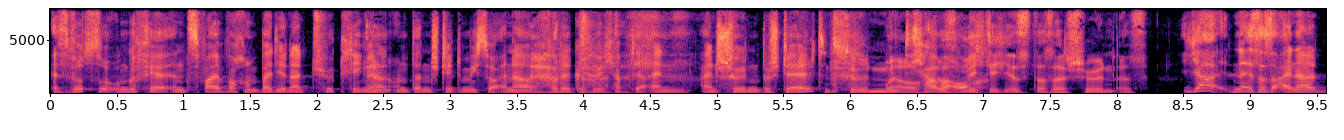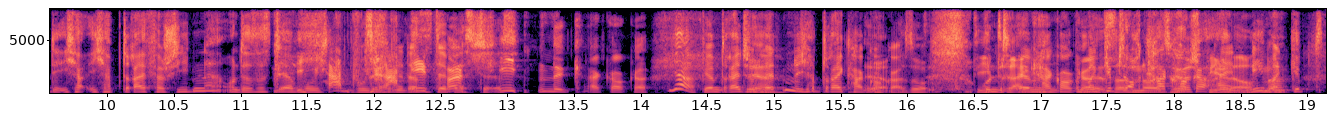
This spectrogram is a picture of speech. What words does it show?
es wird so ungefähr in zwei Wochen bei dir an der Tür klingeln Ja. und dann steht nämlich so einer vor der Tür. Ich habe dir einen, einen schönen bestellt. Schönen und auch. ich habe auch. wichtig ist, dass er schön ist. Ja, ne, es ist einer, ich habe ich hab drei verschiedene und das ist der, wo ich, hab wo ich finde, dass es der beste ist. verschiedene Kackhocker. Ja, wir haben drei Toiletten und ich habe drei Kackhocker. Ja. So. Die und, drei Kackhocker und man gibt auch Hörspiel ein. auch, nee, ne? man gibt.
